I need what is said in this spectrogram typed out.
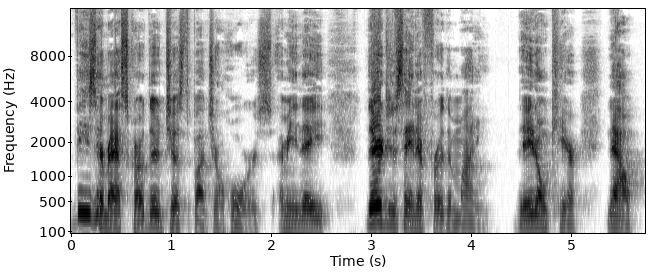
Visa and MasterCard, they're just a bunch of whores. I mean, they, they're just in it for the money. They don't care. Now,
